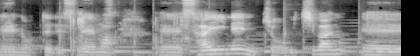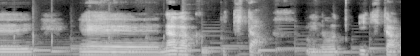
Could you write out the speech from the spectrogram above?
えー載ってですね、まあえ最年長、一番、えーえー長く生きた、生きた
